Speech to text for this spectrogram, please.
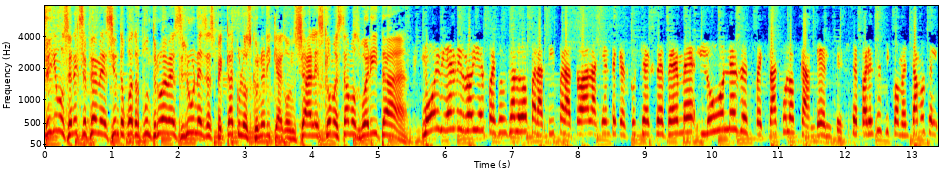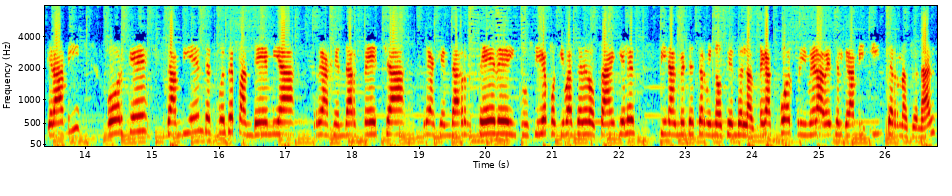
Seguimos en XFM 104.9, es lunes de espectáculos con Erika González. ¿Cómo estamos, güerita? Muy bien, mi Roger, pues un saludo para ti, para toda la gente que escucha XFM. Lunes de espectáculos candentes. ¿Te parece si comentamos el Grammy? Porque también después de pandemia, reagendar fecha, reagendar sede, inclusive porque iba a ser en Los Ángeles, finalmente terminó siendo en Las Vegas por primera vez el Grammy Internacional.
